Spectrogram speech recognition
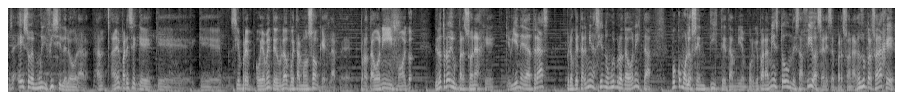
O sea, eso es muy difícil de lograr. A, mí me parece que, que- siempre, obviamente, de un lado puede estar Monzón, que es la eh, protagonismo. y Del otro lado hay un personaje que viene de atrás, pero que termina siendo muy protagonista. ¿Vos cómo lo sentiste también? Porque para mí es todo un desafío hacer ese personaje. Es un personaje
